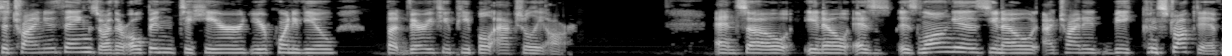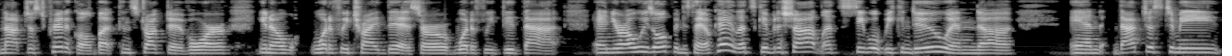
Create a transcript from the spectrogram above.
to try new things or they're open to hear your point of view but very few people actually are and so, you know, as as long as, you know, I try to be constructive, not just critical, but constructive or, you know, what if we tried this or what if we did that? And you're always open to say, okay, let's give it a shot. Let's see what we can do and uh and that just to me,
